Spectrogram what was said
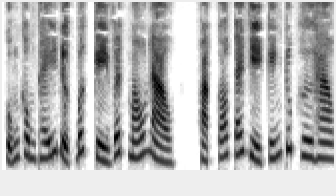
cũng không thấy được bất kỳ vết máu nào, hoặc có cái gì kiến trúc hư hao.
